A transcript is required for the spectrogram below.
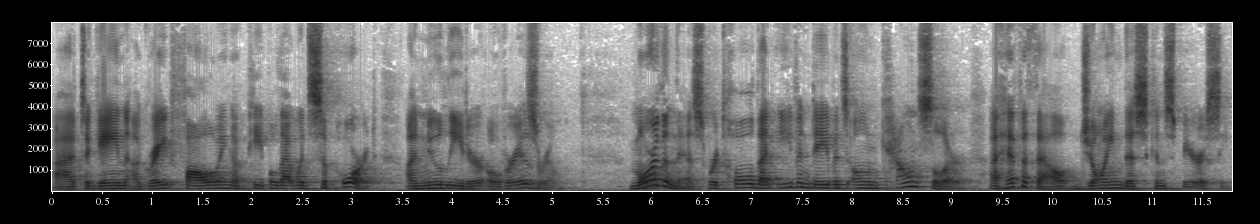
uh, to gain a great following of people that would support a new leader over Israel. More than this, we're told that even David's own counselor, Ahithophel, joined this conspiracy.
